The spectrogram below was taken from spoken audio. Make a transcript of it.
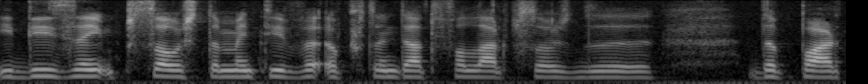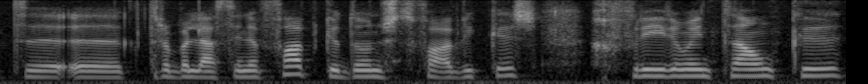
E dizem, pessoas também tive a oportunidade de falar, pessoas de da parte uh, que trabalhassem na fábrica, donos de fábricas, referiram então que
